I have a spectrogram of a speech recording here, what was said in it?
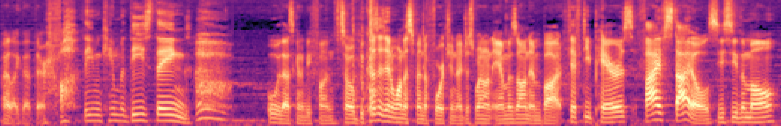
I like that there. Oh, they even came with these things. Oh, that's gonna be fun. So because I didn't want to spend a fortune, I just went on Amazon and bought 50 pairs, five styles. You see them all?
